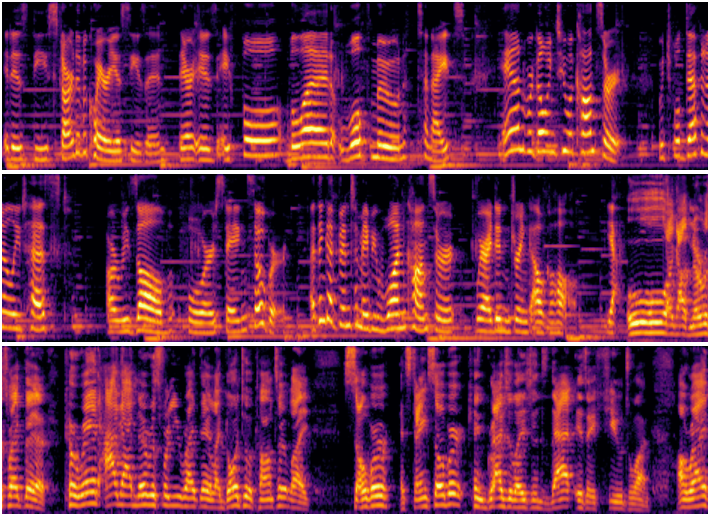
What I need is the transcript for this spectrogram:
it is the start of Aquarius season. There is a full blood wolf moon tonight, and we're going to a concert, which will definitely test our resolve for staying sober. I think I've been to maybe one concert where I didn't drink alcohol. Yeah. Oh, I got nervous right there. Corinne, I got nervous for you right there. Like going to a concert, like sober and staying sober, congratulations, that is a huge one, all right?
